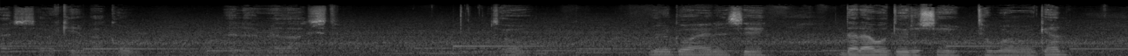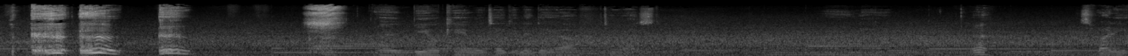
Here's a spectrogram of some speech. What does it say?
rest, so I came back home and I relaxed. So I'm gonna go ahead and see that I will do the same tomorrow again. and be okay with taking a day off to rest. And, uh, yeah, it's funny.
